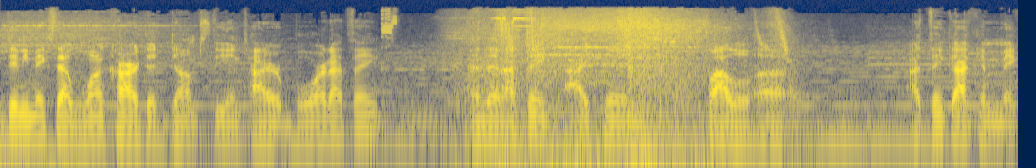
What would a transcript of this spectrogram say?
then he makes that one card that dumps the entire board, I think. And then I think I can follow up. I think I can make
